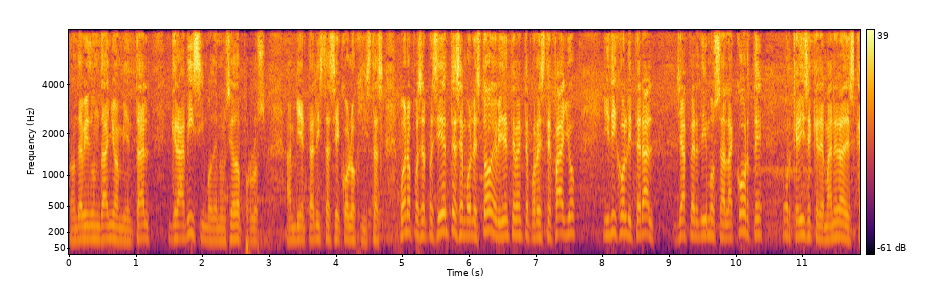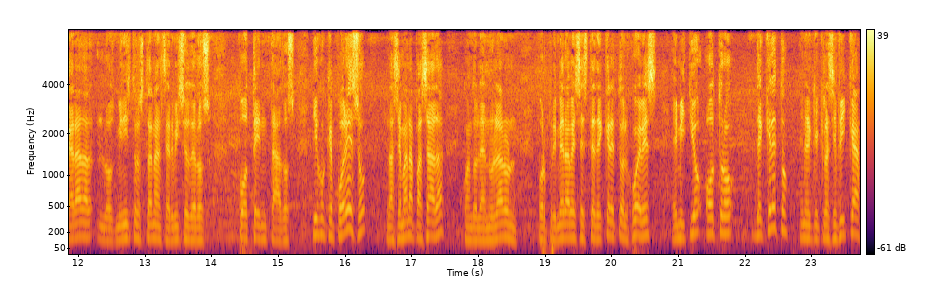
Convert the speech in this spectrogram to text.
donde ha habido un daño ambiental gravísimo denunciado por los ambientalistas y ecologistas. Bueno, pues el presidente se molestó evidentemente por este fallo y dijo literal, ya perdimos a la Corte porque dice que de manera descarada los ministros están al servicio de los potentados. Dijo que por eso, la semana pasada, cuando le anularon por primera vez este decreto el jueves, emitió otro decreto en el que clasifica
